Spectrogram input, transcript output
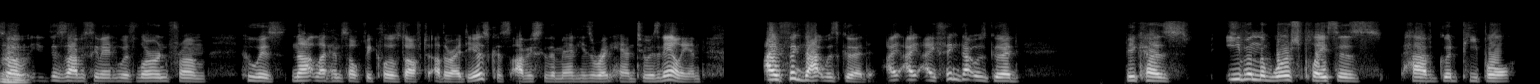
So mm-hmm. this is obviously a man who has learned from who has not let himself be closed off to other ideas, because obviously the man he's a right hand to is an alien. I think that was good. I, I, I think that was good because even the worst places have good people,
